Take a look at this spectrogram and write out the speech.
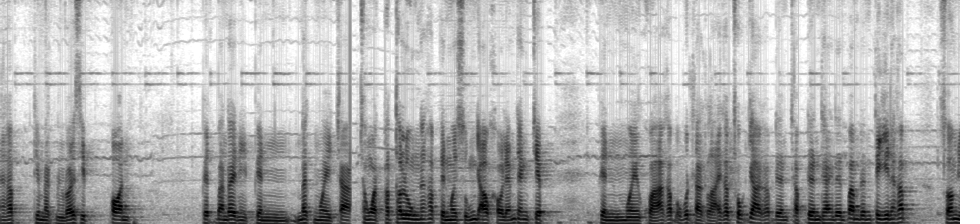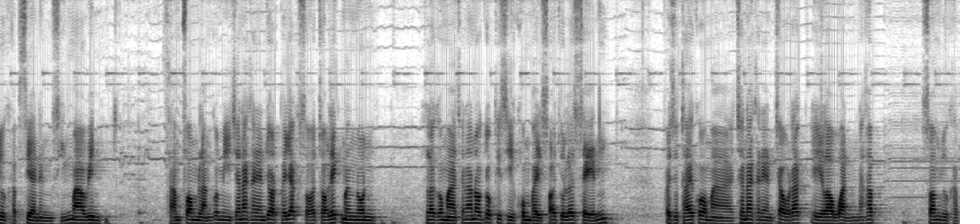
นะครับทีมหนัก 110 ปอนด์เพชรบ้านไร่นี่เป็นนักมวยจากจังหวัดพัทลุงนะครับ เป็นมวยสูงยาวเข่าแหลมแทงเจ็บ เป็นมวยขวาครับอาวุธหลากหลายครับชกยากครับเดินจับเดินแทงเดินปั้มเดินตีนะครับ ซ้อมอยู่กับเสียหนึ่งสิงห์มาวิน สามฟอร์มหลังก็มีชนะคะแนนยอดพยักษ์สอจอเล็กเมืองนนท์แล้วก็มาชนะนอกยกที่สี่คมไผ่สอจุลเสนไฟสุดท้ายก็มาชนะคะแนนเจ้ารักเอราวันนะครับ ซ้อมอยู่ครับ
